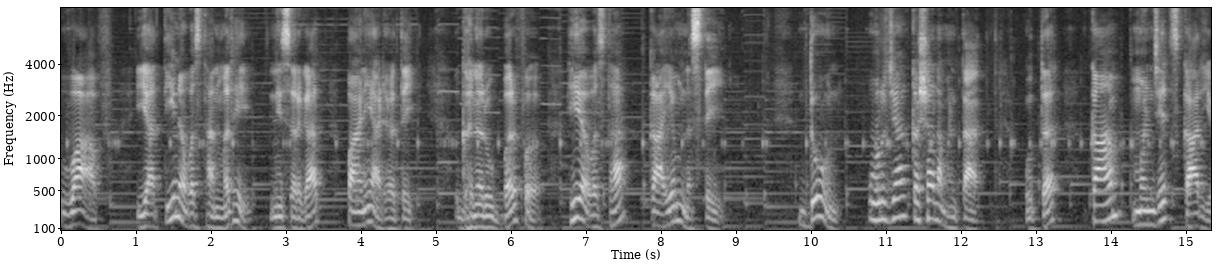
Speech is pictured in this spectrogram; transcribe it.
वाफ या तीन अवस्थांमध्ये निसर्गात पाणी आढळते. घनरूप बर्फ ही अवस्था कायम नसते. दोन ऊर्जा कशाला म्हणतात? उत्तर काम म्हणजेच कार्य.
